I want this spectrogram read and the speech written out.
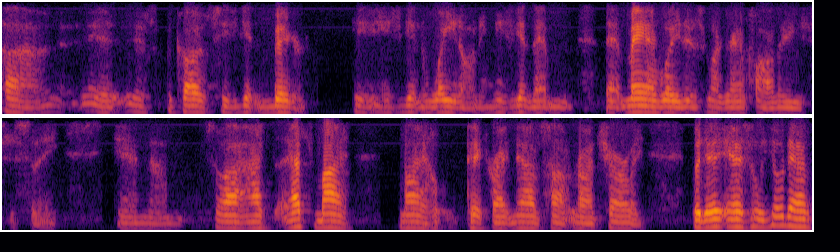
uh, is because he's getting bigger. he, he's getting weight on him. He's getting that that man weight, as my grandfather used to say. And um, so I, I that's my my pick right now is Hot Rod Charlie. But as we go down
